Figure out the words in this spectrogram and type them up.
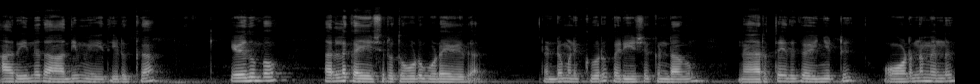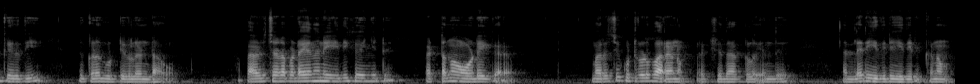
അറിയുന്നത് ആദ്യം എഴുതിയെടുക്കുക. എഴുതുമ്പോൾ നല്ല കൈശ്വരത്തോടു കൂടെ എഴുതുക. രണ്ട് മണിക്കൂർ പരീക്ഷയ്ക്ക് ഉണ്ടാകും. നേരത്തെ ഇത് കഴിഞ്ഞിട്ട് ഓടണമെന്ന് കരുതി നിൽക്കുന്ന കുട്ടികളുണ്ടാവും. അപ്പോൾ അവർ ചടപടയെന്ന് എഴുതി കഴിഞ്ഞിട്ട് പെട്ടെന്ന് ഓടിക്കരാം മറിച്ച് കുട്ടികളോട് പറയണം രക്ഷിതാക്കൾ എന്ത് നല്ല രീതിയിൽ എഴുതിയെടുക്കണം.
